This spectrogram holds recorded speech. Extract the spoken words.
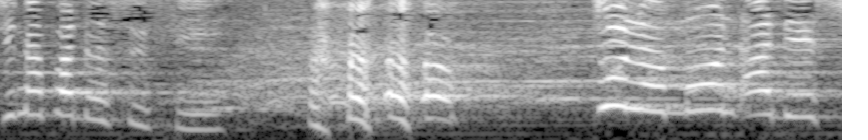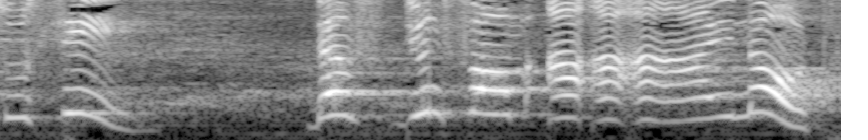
Tu- n'as pas de soucis? Tout le monde a des soucis d'un- d'une forme à une autre.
